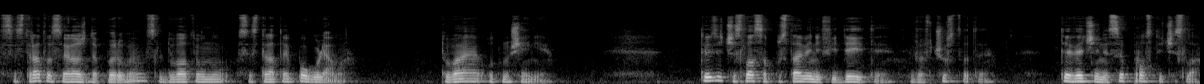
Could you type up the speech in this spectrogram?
сестрата се ражда първа, следователно сестрата е по-голяма. Това е отношение. Тези числа са поставени в идеите, в чувствата. Те вече не са прости числа.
